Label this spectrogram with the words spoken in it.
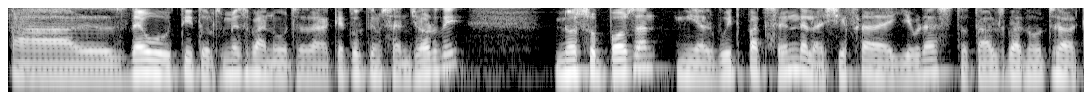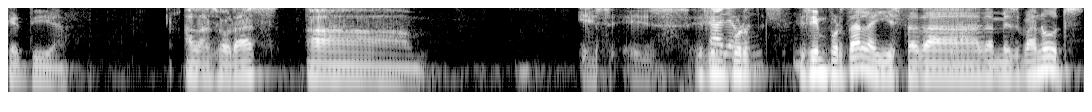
els 10 títols més venuts d'aquest últim Sant Jordi no suposen ni el 8% de la xifra de llibres totals venuts aquest dia. Aleshores, eh, és, és, és, Clar, import, és important la llista de, de més venuts.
